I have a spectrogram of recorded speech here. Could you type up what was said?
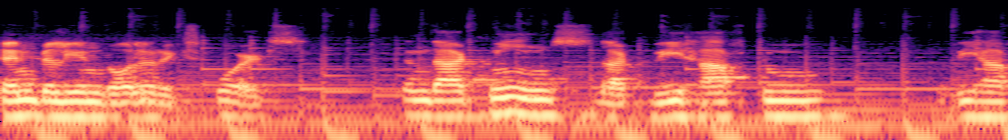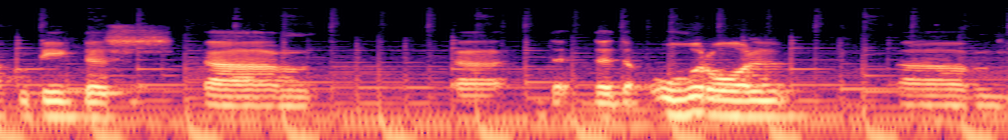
10 billion dollar exports, then that means that we have to we have to take this um, uh, the, the, the, overall um,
